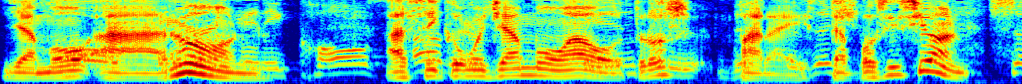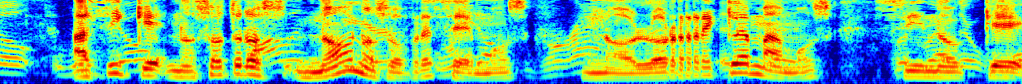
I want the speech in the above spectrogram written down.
llamó a Aarón, así como llamó a otros para esta posición. Así que nosotros no nos ofrecemos, no lo reclamamos, sino que,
